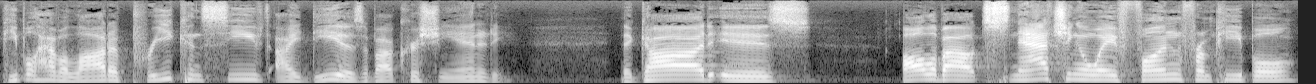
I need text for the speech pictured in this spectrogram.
people have a lot of preconceived ideas about Christianity. That God is all about snatching away fun from people,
